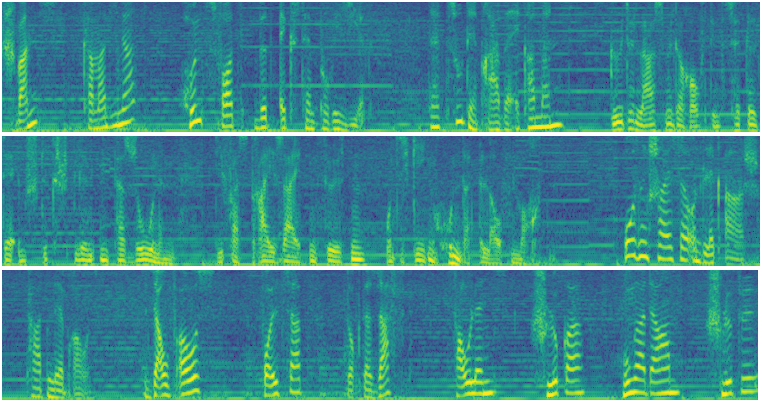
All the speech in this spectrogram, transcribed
Schwanz, Kammerdiener, Hundsfort wird extemporisiert. Dazu der brave Eckermann. Goethe las mir darauf den Zettel der im Stück spielenden Personen, die fast drei Seiten füllten und sich gegen hundert belaufen mochten. Hosenscheißer und Leckarsch, Paten der Braut. Saufaus, Vollzapf, Dr. Saft, Faulenz, Schlucker, Hungerdarm, Schlüffel,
